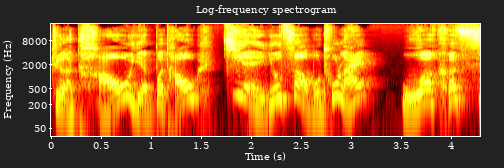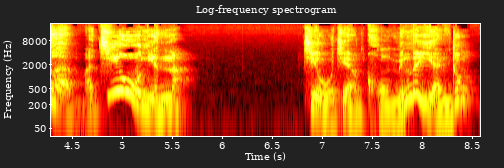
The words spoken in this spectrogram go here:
这逃也不逃，剑又造不出来，我可怎么救您呢？就见孔明的眼中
